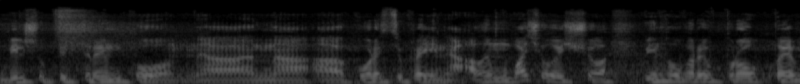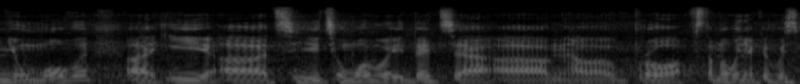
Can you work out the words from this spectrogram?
більшу підтримку на користь України. Але ми бачили, що він говорив про певні умови, е, і е, ці, ці умови йдеться е, про встановлення якихось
